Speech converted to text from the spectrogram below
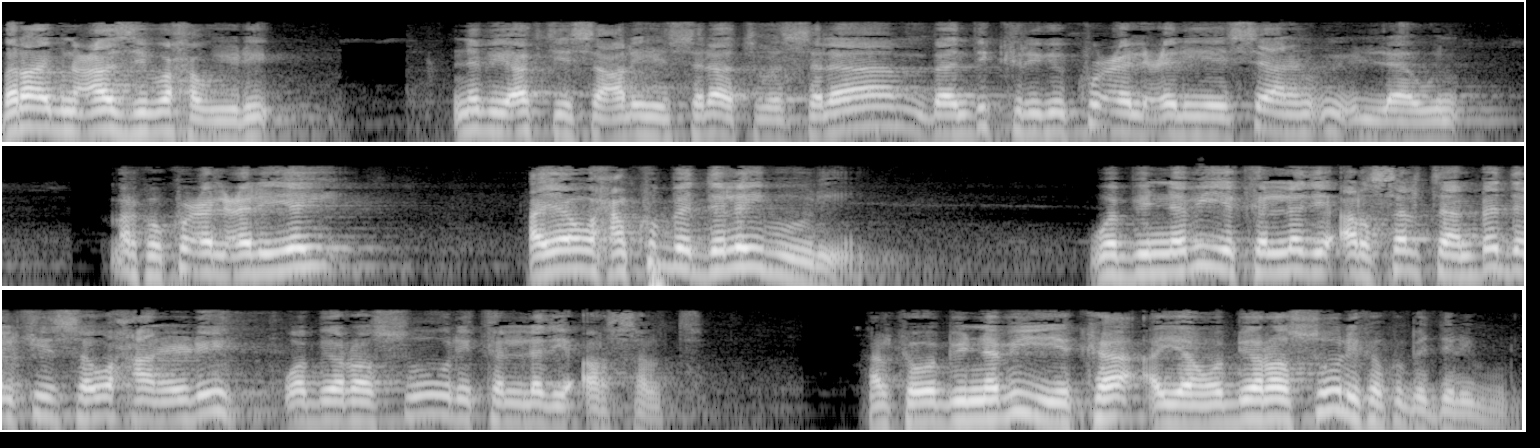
bara ibnu caazib waxau yidhi nebiga agtiisa calayhi salaatu wasalaam baan dikrigii ku celceliyey si aanan u ilaawin. Markuu ku celceliyey ayaan waxaan ku beddelay buu yidhi. Wa binabiyika aladii arsaltaan beddelkiisa waxaan idhi wa birasuulika aladii arsalta. Halka wa binabiyika ayaan wa birasuulika ku beddelay buuhi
